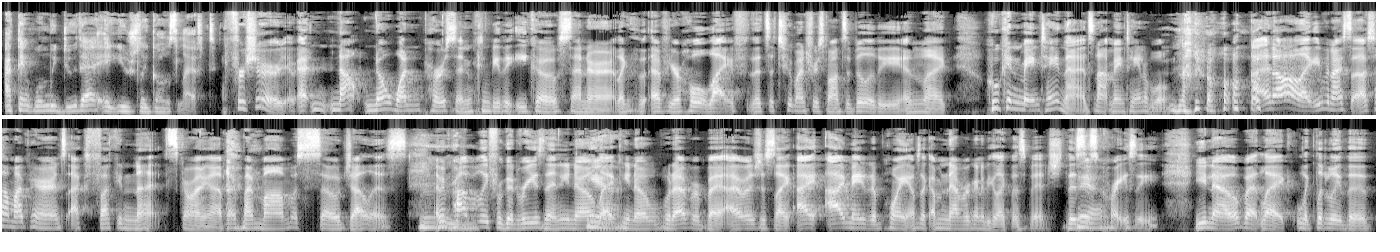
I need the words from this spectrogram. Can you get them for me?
I think when we do that, it usually goes left. For sure. Not, no one person can be the eco center, like, of your whole life. That's a too much responsibility. And like, who can maintain that? It's not maintainable. Not at all. at all. Like, even I saw, I saw my parents act fucking nuts growing up. Like, my mom was so jealous. Mm. I mean, mm. probably for good reason, you know, yeah. like, you know, whatever. But I was just like, I, I made it a point. I was like, I'm never going to be like this bitch. This yeah. is crazy, you know, but like, like literally the,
